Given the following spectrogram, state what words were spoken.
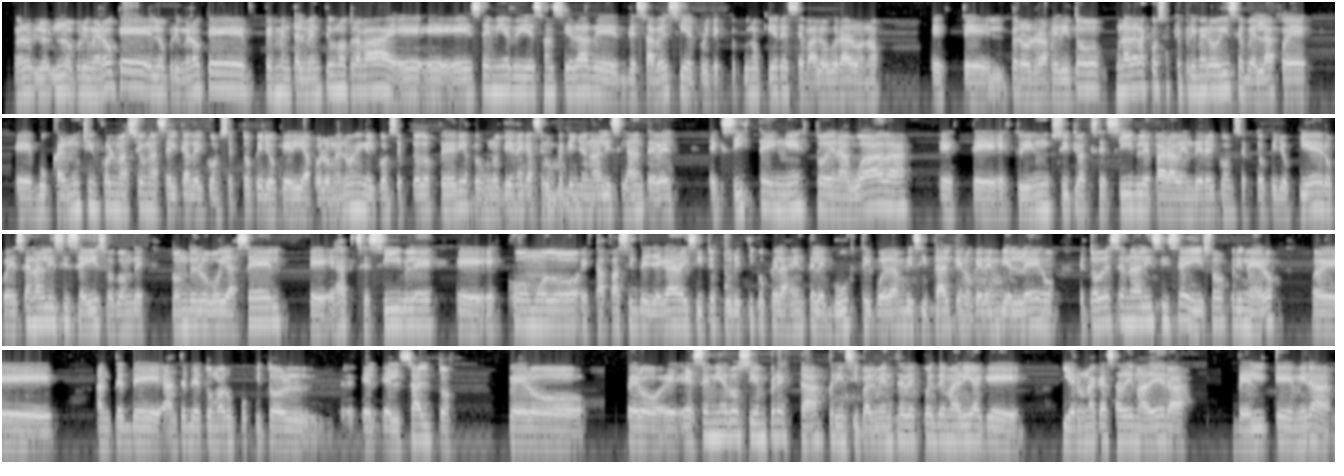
Bueno, lo, primero que lo primero que pues, mentalmente uno trabaja es, ese miedo y esa ansiedad de, saber si el proyecto que uno quiere se va a lograr o no. Este, pero rapidito, una de las cosas que primero hice, ¿verdad? Fue eh, buscar mucha información acerca del concepto que yo quería, por lo menos en el concepto de hospedería, pues uno tiene que hacer un pequeño análisis antes, ver existe en esto en Aguada, este, estoy en un sitio accesible para vender el concepto que yo quiero, pues ese análisis se hizo, dónde, dónde lo voy a hacer, eh, es accesible, eh, es cómodo, está fácil de llegar, hay sitios turísticos que la gente les guste y puedan visitar, que no queden bien lejos, eh, todo ese análisis se hizo primero, antes, de, antes de tomar un poquito el, el salto, pero pero ese miedo siempre está, principalmente después de María, que, y era una casa de madera, ver que, mira,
